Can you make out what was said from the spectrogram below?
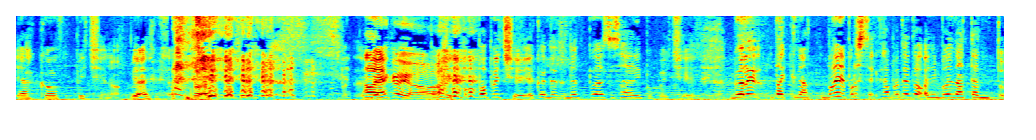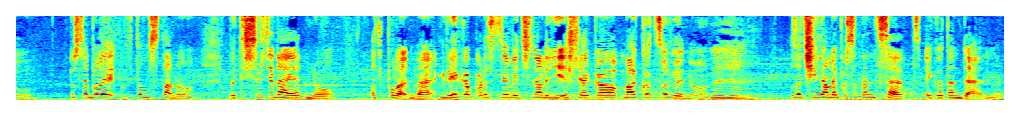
jako v piči, no. Ježiš, asi to, Ale jako jo. po, po piči, jako Dead Dead Poet Society po piči. Byli tak na, byli prostě, chápete to, oni byli na tentu, prostě byli v tom stanu ve tři čtvrtě na jednu odpoledne, kdy jako prostě většina lidí ještě jako má kocovinu. Mm-hmm. Začínali prostě ten set, jako ten den,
